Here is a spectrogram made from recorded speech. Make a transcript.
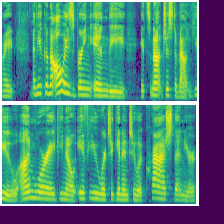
Right. And you can always bring in the it's not just about you. I'm worried, you know, if you were to get into a crash, then your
